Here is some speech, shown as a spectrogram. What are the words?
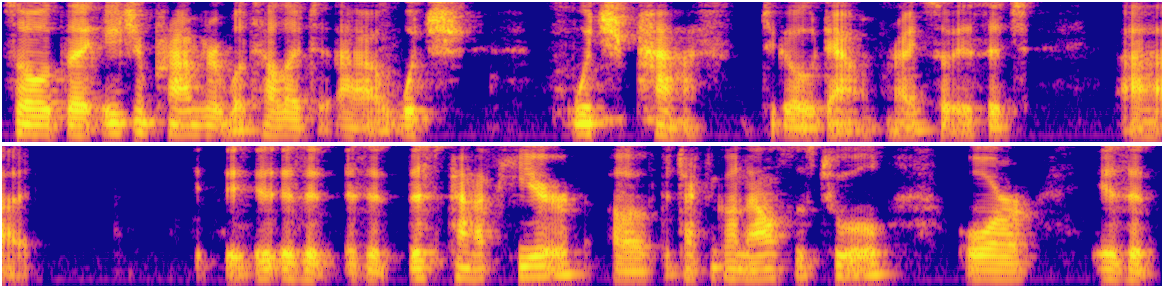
So the agent parameter will tell it uh, which which path to go down, right? So is it uh, is it is it this path here of the technical analysis tool, or is it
